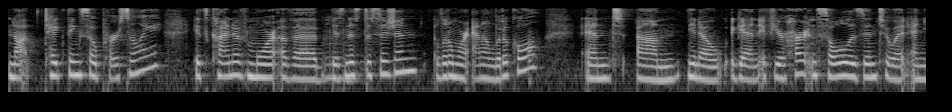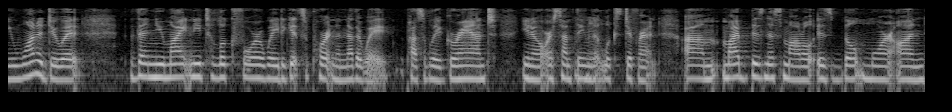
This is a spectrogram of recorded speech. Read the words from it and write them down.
not take things so personally. It's kind of more of a mm. business decision, a little more analytical. And, um, you know, again, if your heart and soul is into it and you want to do it, then you might need to look for a way to get support in another way, possibly a grant, you know, or something mm-hmm. that looks different. Um, my business model is built more on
